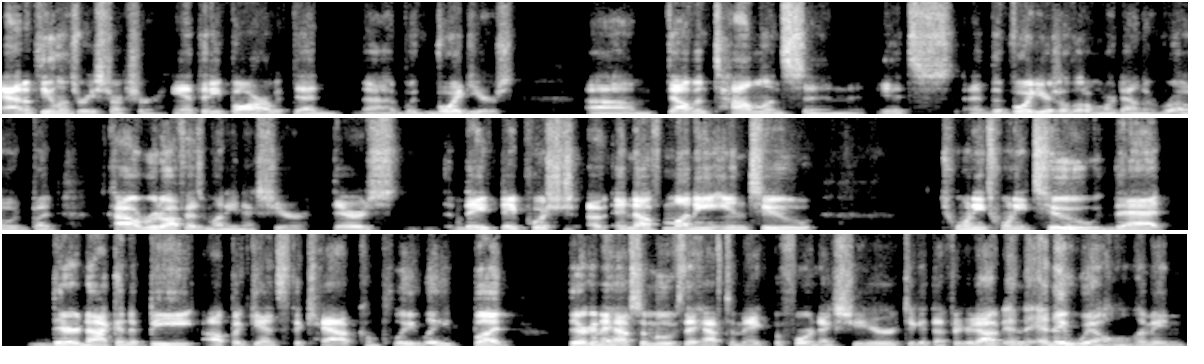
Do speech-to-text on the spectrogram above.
Adam Thielen's restructure, Anthony Barr with dead uh, with void years, um, Dalvin Tomlinson. It's uh, the void years a little more down the road, but Kyle Rudolph has money next year. There's they they push uh, enough money into 2022 that they're not going to be up against the cap completely, but they're going to have some moves they have to make before next year to get that figured out, and and they will. I mean,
